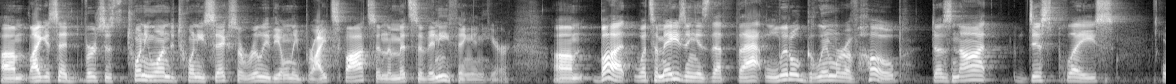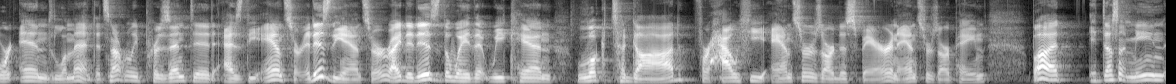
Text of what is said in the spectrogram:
Um, like I said, verses 21 to 26 are really the only bright spots in the midst of anything in here. Um, but what's amazing is that that little glimmer of hope does not displace or end lament. It's not really presented as the answer. It is the answer, right? It is the way that we can look to God for how He answers our despair and answers our pain. But it doesn't mean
